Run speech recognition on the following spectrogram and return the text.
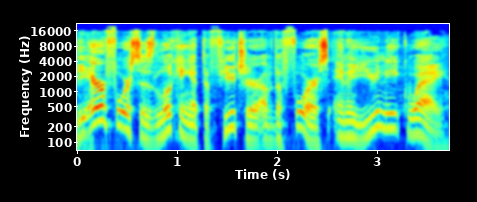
The Air Force is looking at the future of the force in a unique way.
